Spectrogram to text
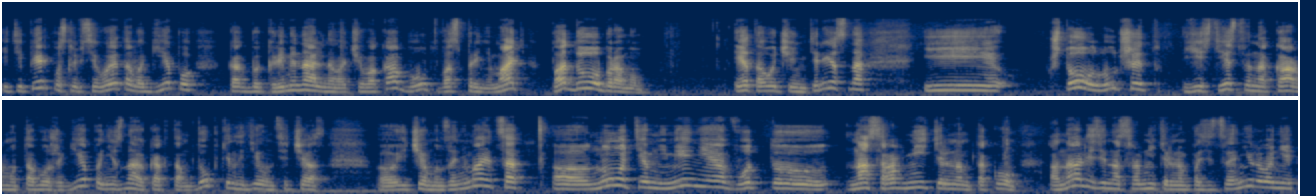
И теперь после всего этого Гепу, как бы криминального чувака, будут воспринимать по-доброму. Это очень интересно. И что улучшит, естественно, карму того же Гепа. Не знаю, как там Добкин, где он сейчас и чем он занимается. Э, но, тем не менее, вот э, на сравнительном таком анализе, на сравнительном позиционировании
